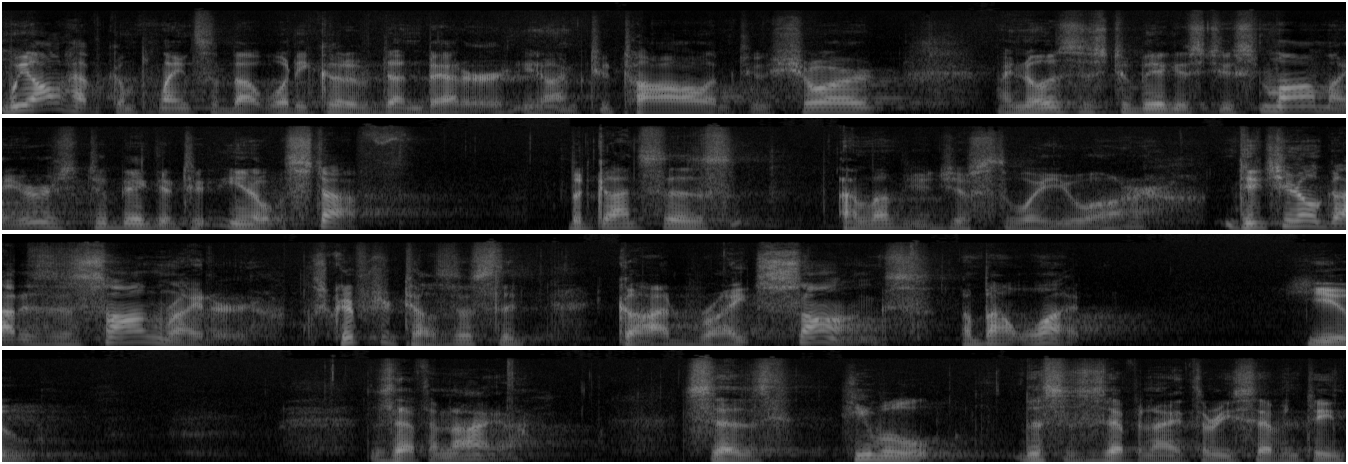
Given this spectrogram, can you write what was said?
We all have complaints about what he could have done better. You know, I'm too tall, I'm too short, my nose is too big, it's too small, my ears are too big, they're too, you know, stuff. But God says, I love you just the way you are. Did you know God is a songwriter? Scripture tells us that God writes songs. About what? You. Zephaniah says he will this is Zephaniah 3:17.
